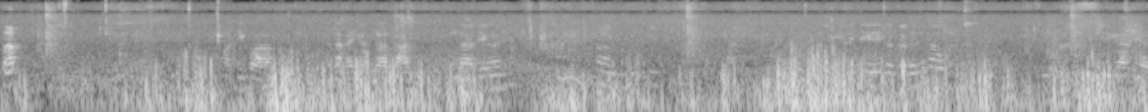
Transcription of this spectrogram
Tap. Mati ko ah. Wala kayo ng lalag. Kung dati nga. Hindi, hindi. Nagkagan na. Hindi nga siya.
